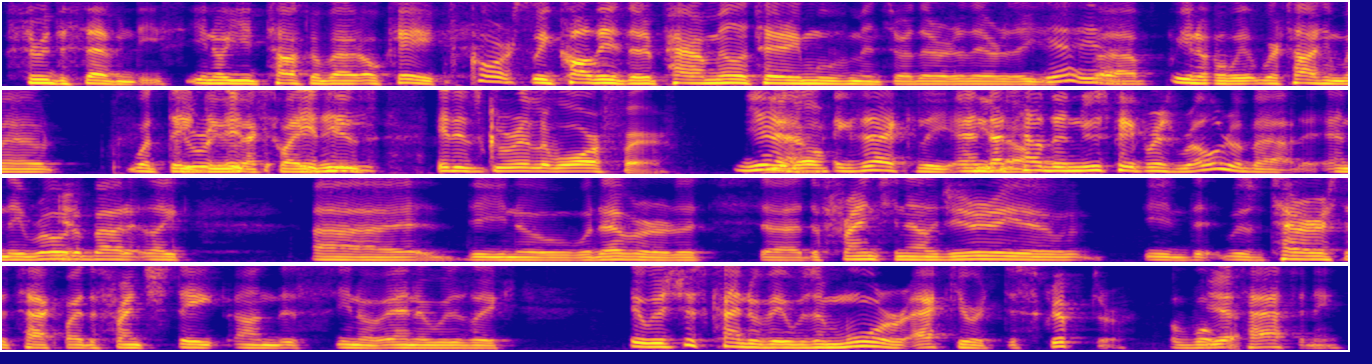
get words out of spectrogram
through the seventies. You know, you talk about okay, of course. we call these the paramilitary movements, or they're they're these. Yeah, yeah. Uh, you know, we- we're talking about what they do. It's- X Y Z. it is it is guerrilla warfare. Yeah, you know? exactly, and You that's know? how the newspapers wrote about it, and they wrote Yeah. about it like, uh, the you know whatever. That's uh, the French in Algeria. It was a terrorist attack by the French state on this, you know, and it was like, it was just kind of it was a more accurate descriptor of what was happening,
